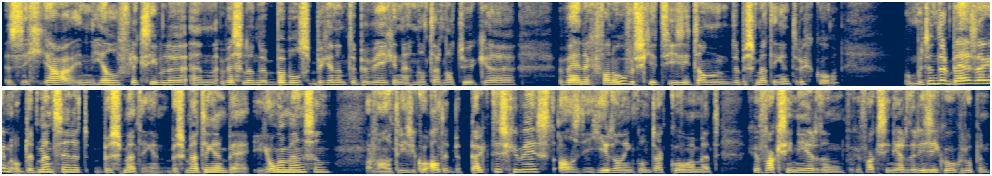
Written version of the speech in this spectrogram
zich ja, in heel flexibele en wisselende bubbels beginnen te bewegen. En dat daar natuurlijk weinig van overschiet. Je ziet dan de besmettingen terugkomen. We moeten erbij zeggen, op dit moment zijn het besmettingen. Besmettingen bij jonge mensen, waarvan het risico altijd beperkt is geweest. Als die hier dan in contact komen met gevaccineerden, gevaccineerde risicogroepen,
